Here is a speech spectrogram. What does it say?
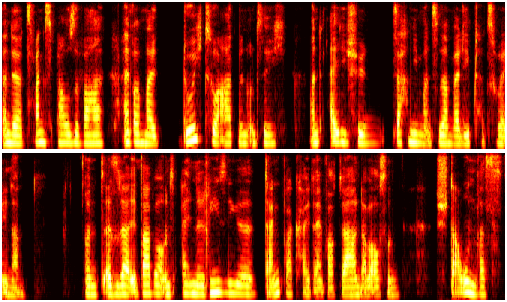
an der Zwangspause war, einfach mal durchzuatmen und sich an all die schönen Sachen, die man zusammen erlebt hat, zu erinnern. Und also da war bei uns eine riesige Dankbarkeit einfach da und aber auch so ein Staunen, was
